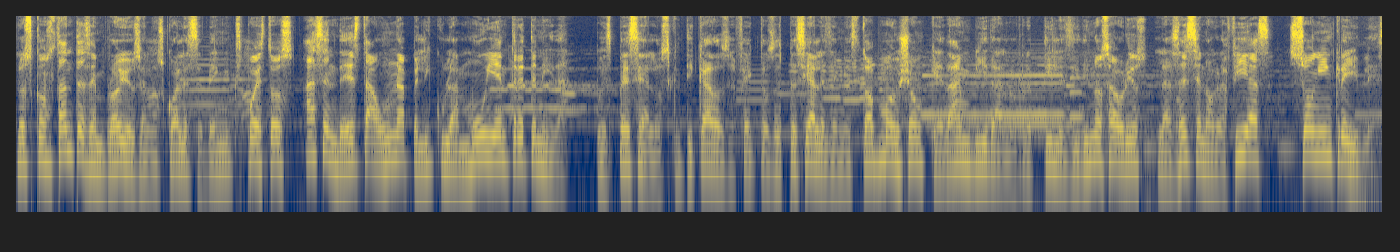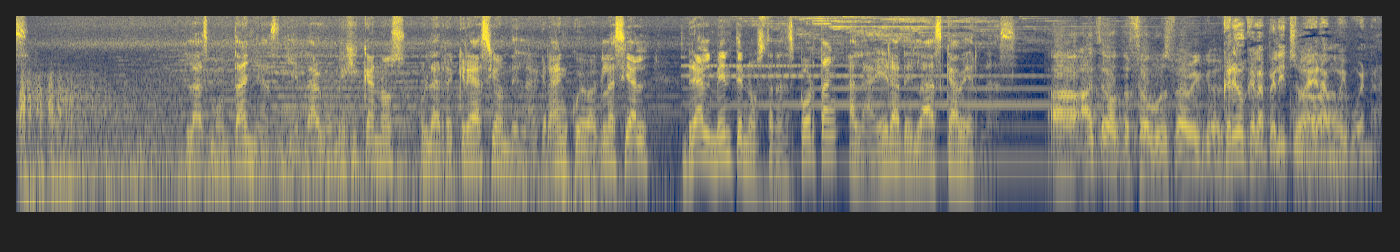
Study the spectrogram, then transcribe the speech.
Los constantes embrollos en los cuales se ven expuestos hacen de esta una película muy entretenida, pues pese a los criticados efectos especiales en stop motion que dan vida a los reptiles y dinosaurios, las escenografías son increíbles. Las montañas y el lago mexicanos o la recreación de la gran cueva glacial realmente nos transportan a la era de las cavernas. Creo que la película era muy buena.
